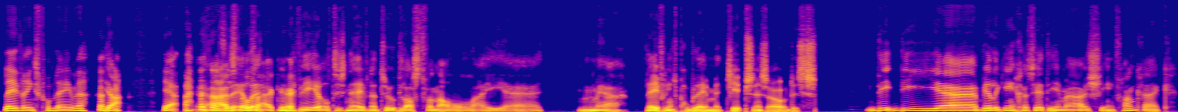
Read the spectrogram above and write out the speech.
leveringsproblemen. Ja, Ja, ja dat is de wel hele vaker. wereld is, heeft natuurlijk last van allerlei uh, ja, leveringsproblemen met chips en zo. Dus die, die uh, wil ik in gaan zetten in mijn huisje in Frankrijk.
